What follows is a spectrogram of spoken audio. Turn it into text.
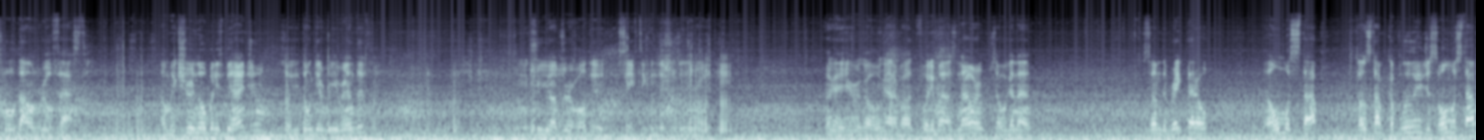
slow down real fast. I'll make sure nobody's behind you so you don't get rear-ended. And make sure you observe all the safety conditions on the road. Okay, here we go. We got about 40 miles an hour, so we're gonna slam the brake pedal, I almost stop. Don't stop completely, just almost stop,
